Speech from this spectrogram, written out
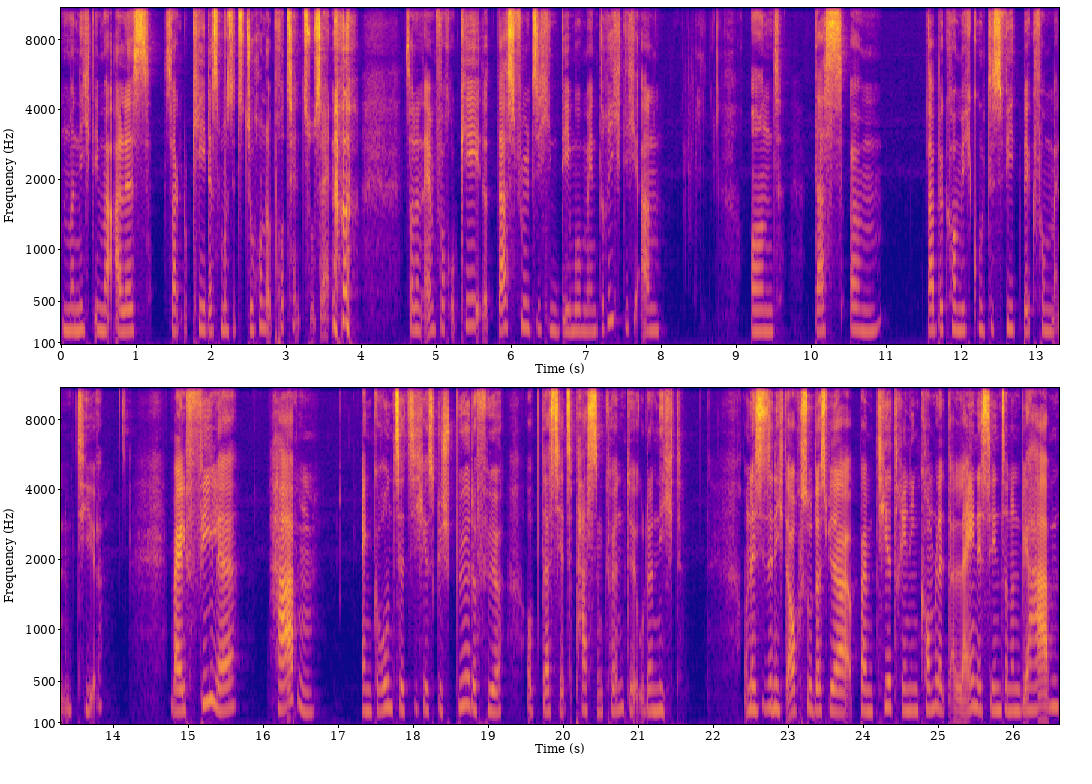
und man nicht immer alles sagt, okay, das muss jetzt zu 100% so sein, sondern einfach, okay, das fühlt sich in dem Moment richtig an und das, ähm, da bekomme ich gutes Feedback von meinem Tier. Weil viele haben ein grundsätzliches Gespür dafür, ob das jetzt passen könnte oder nicht. Und es ist ja nicht auch so, dass wir beim Tiertraining komplett alleine sind, sondern wir haben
